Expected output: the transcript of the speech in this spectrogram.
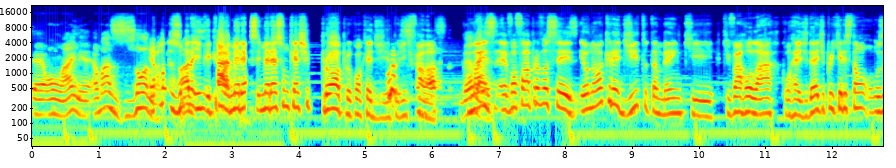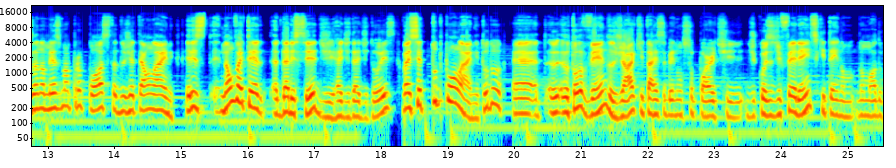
é, Online é uma zona. é uma zona. E, cara, merece, merece um cast próprio qualquer dia pra gente falar. Nossa, verdade. Mas eu vou falar pra vocês, eu não acredito também que, que vai rolar com Red Dead, porque eles estão usando a mesma proposta do GTA Online. Eles não vai ter eh, DLC de Red Dead 2, vai ser tudo pro online, tudo. é, eu, tô vendo já que tá recebendo um suporte de coisas diferentes que tem no, no modo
